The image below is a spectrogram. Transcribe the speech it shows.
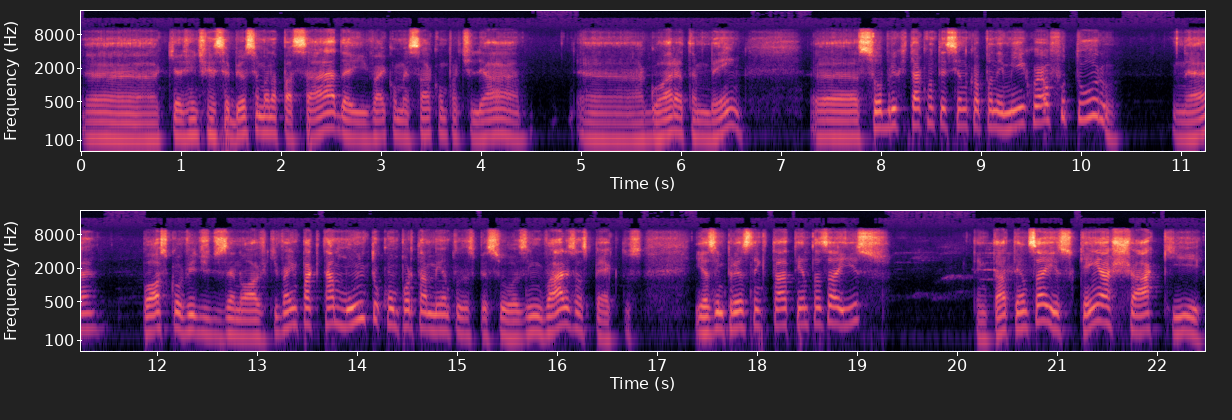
uh, que a gente recebeu semana passada e vai começar a compartilhar uh, agora também, sobre o que está acontecendo com a pandemia e qual é o futuro, né? Pós-Covid-19, que vai impactar muito o comportamento das pessoas em vários aspectos. E as empresas têm que estar atentas a isso. Tem que estar atentos a isso. Quem achar que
